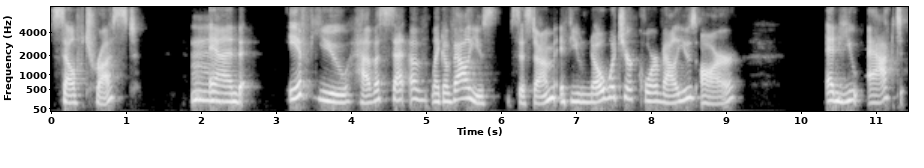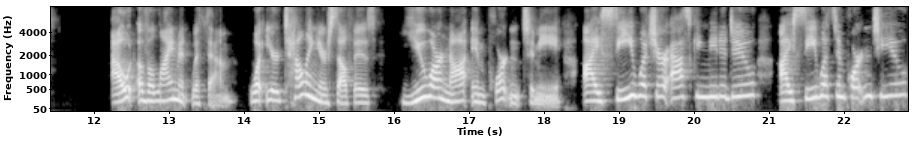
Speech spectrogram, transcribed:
self trust. Mm. And if you have a set of like a values system, if you know what your core values are, and you act out of alignment with them, what you're telling yourself is, you are not important to me. I see what you're asking me to do. I see what's important to you,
